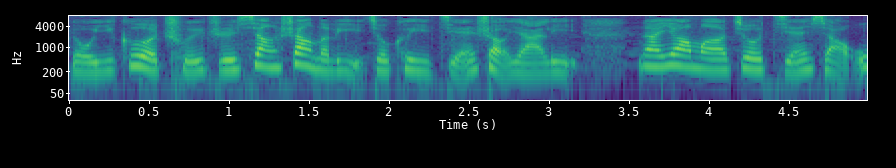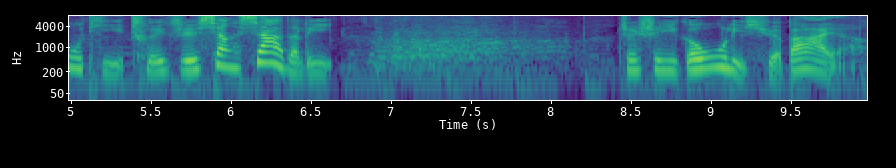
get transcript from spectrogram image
有一个垂直向上的力，就可以减少压力。那要么就减小物体垂直向下的力。这是一个物理学霸呀。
